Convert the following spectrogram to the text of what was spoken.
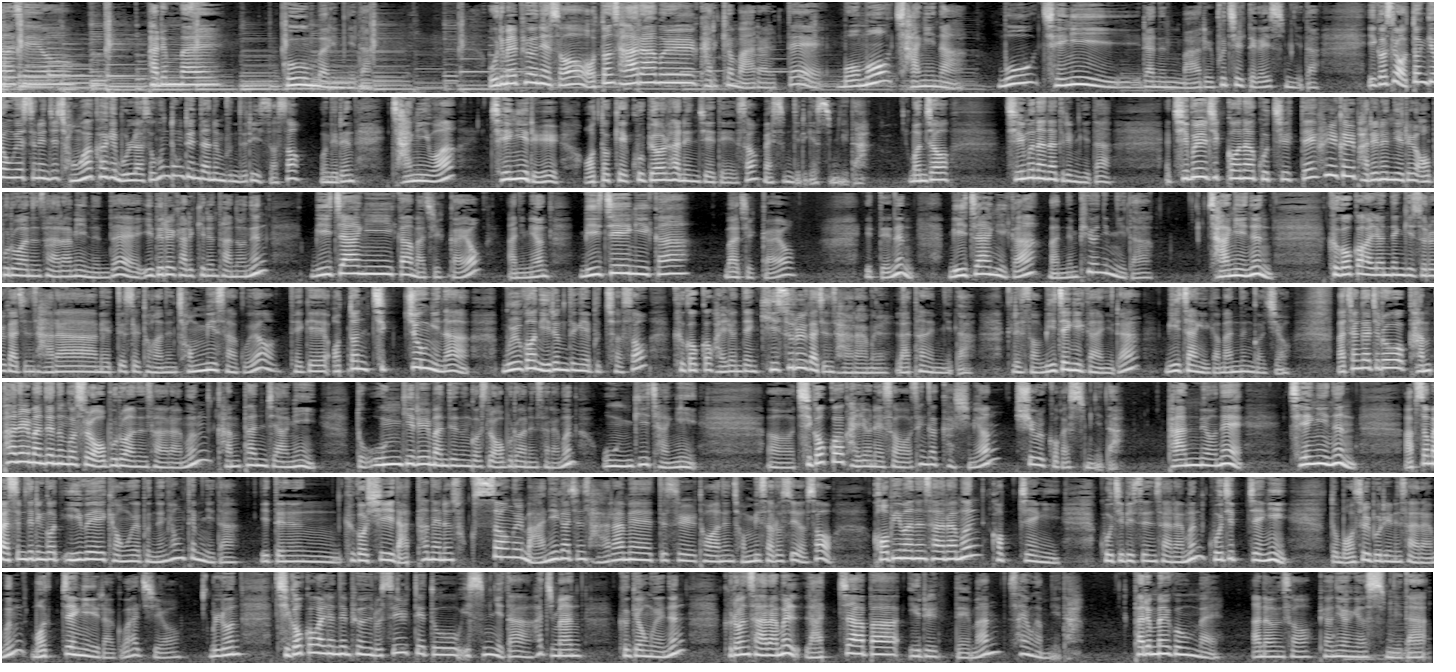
안녕하세요. 바른말, 고운말입니다. 우리말 표현에서 어떤 사람을 가리켜 말할 때 뭐뭐 장이나 모쟁이라는 말을 붙일 때가 있습니다. 이것을 어떤 경우에 쓰는지 정확하게 몰라서 혼동된다는 분들이 있어서 오늘은 장이와 쟁이를 어떻게 구별하는지에 대해서 말씀드리겠습니다. 먼저 질문 하나 드립니다. 집을 짓거나 고칠 때 흙을 바르는 일을 업으로 하는 사람이 있는데 이들을 가리키는 단어는 미장이가 맞을까요? 아니면 미쟁이가 맞을까요? 이때는 미장이가 맞는 표현입니다. 장이는 그것과 관련된 기술을 가진 사람의 뜻을 더하는 전미사고요. 대개 어떤 직종이나 물건 이름 등에 붙여서 그것과 관련된 기술을 가진 사람을 나타냅니다. 그래서 미쟁이가 아니라 미장이가 맞는 거죠. 마찬가지로 간판을 만드는 것을 업으로 하는 사람은 간판장이, 또 옹기를 만드는 것을 업으로 하는 사람은 옹기장이, 어, 직업과 관련해서 생각하시면 쉬울 것 같습니다. 반면에 쟁이는 앞서 말씀드린 것 이외의 경우에 붙는 형태입니다. 이때는 그것이 나타내는 속성을 많이 가진 사람의 뜻을 더하는 전미사로 쓰여서 겁이 많은 사람은 겁쟁이, 고집이 센 사람은 고집쟁이, 또 멋을 부리는 사람은 멋쟁이라고 하지요. 물론 직업과 관련된 표현으로 쓰일 때도 있습니다. 하지만 그 경우에는 그런 사람을 낮잡아 이를 때만 사용합니다. 바른말 고운말 아나운서 변희영이었습니다.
